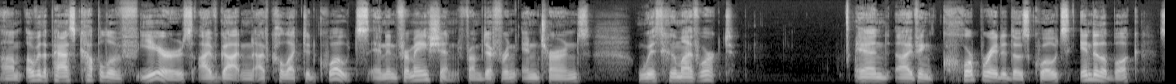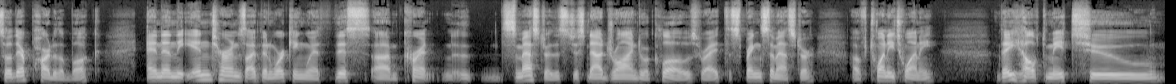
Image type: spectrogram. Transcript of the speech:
Um, over the past couple of years, I've gotten, I've collected quotes and information from different interns with whom I've worked. And I've incorporated those quotes into the book, so they're part of the book. And then the interns I've been working with this um, current uh, semester, that's just now drawing to a close, right? The spring semester of 2020, they helped me to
